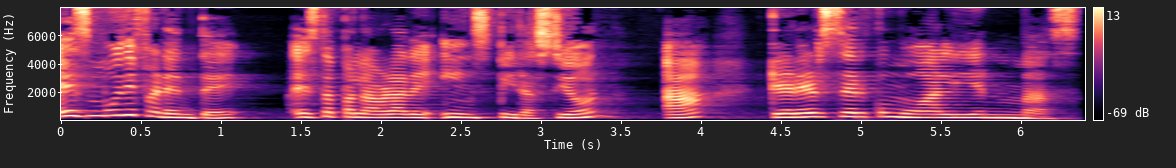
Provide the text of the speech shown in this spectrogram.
es muy diferente esta palabra de inspiración a querer ser como alguien más.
